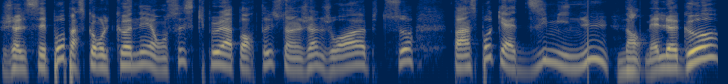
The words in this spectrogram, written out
Je ne le sais pas parce qu'on le connaît, on sait ce qu'il peut apporter. C'est un jeune joueur, puis tout ça. Je pense pas qu'elle diminue. Non. Mais le gars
